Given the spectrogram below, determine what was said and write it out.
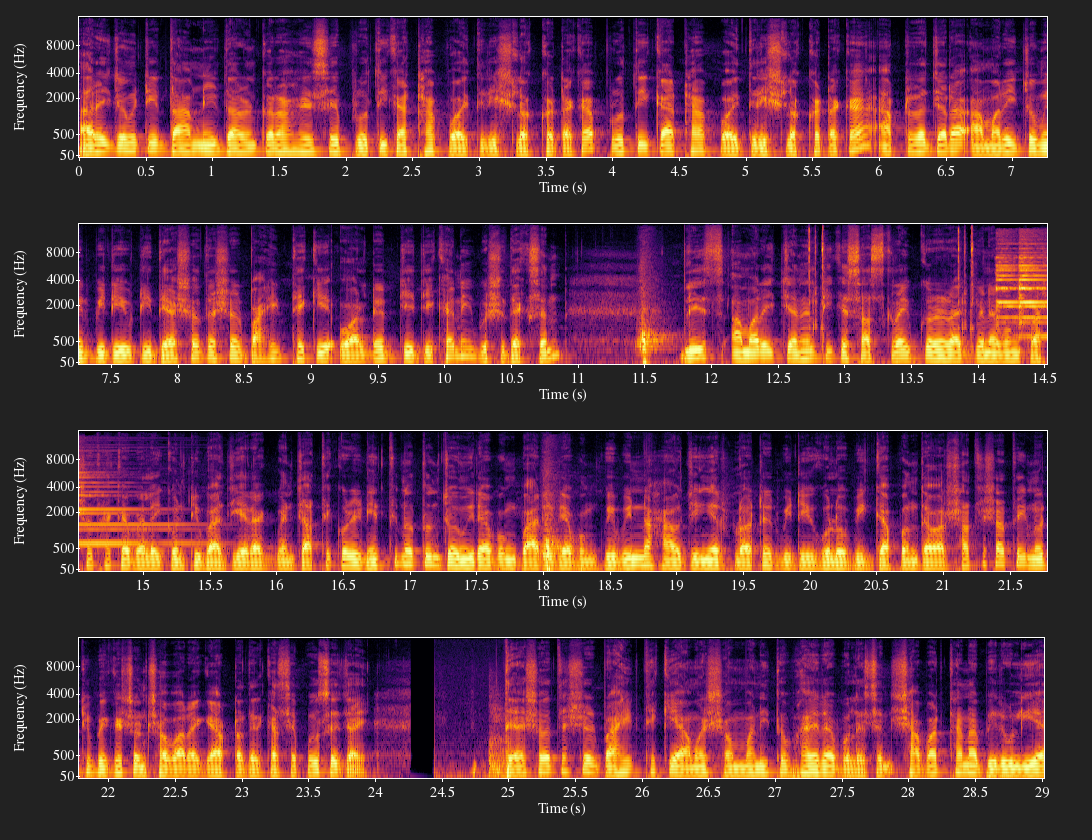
আর এই জমিটির দাম নির্ধারণ করা হয়েছে প্রতি কাঠা পঁয়ত্রিশ লক্ষ টাকা। প্রতি কাঠা পঁয়ত্রিশ লক্ষ টাকা। আপনারা যারা আমার এই জমির ভিডিওটি দেশ দেশের বাহির থেকে ওয়ার্ল্ডের যে যেখানেই বসে দেখছেন, প্লিজ আমার এই চ্যানেলটিকে সাবস্ক্রাইব করে রাখবেন এবং পাশে থাকা বেলাইকনটি বাজিয়ে রাখবেন, যাতে করে নিত্য নতুন জমির এবং বাড়ির এবং বিভিন্ন হাউজিংয়ের প্লটের ভিডিওগুলো বিজ্ঞাপন দেওয়ার সাথে সাথেই নোটিফিকেশন সবার আগে আপনাদের কাছে পৌঁছে যায়। দেশ ও দেশের বাহির থেকে আমার সম্মানিত ভাইয়েরা বলেছেন, সাভার থানা বিরুলিয়া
